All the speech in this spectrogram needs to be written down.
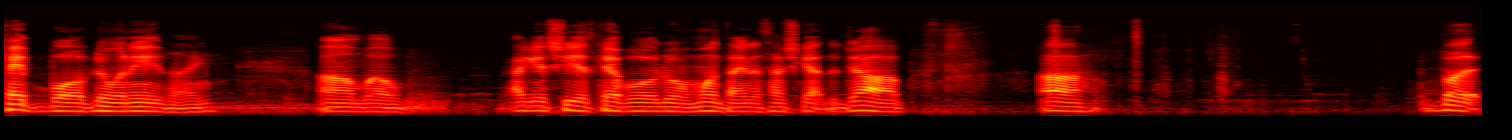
capable of doing anything. Um, well, I guess she is capable of doing one thing. That's how she got the job. Uh, but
